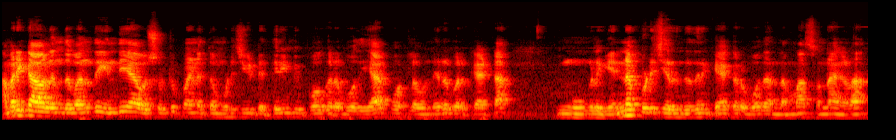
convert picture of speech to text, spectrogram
அமெரிக்காவிலேருந்து வந்து இந்தியாவை சுற்றுப்பயணத்தை முடிச்சுக்கிட்டு திரும்பி போகிற போது ஏர்போர்ட்டில் ஒரு நிருபர் கேட்டால் உங்களுக்கு என்ன பிடிச்சிருந்ததுன்னு கேட்குற போது அந்த அம்மா சொன்னாங்களாம்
